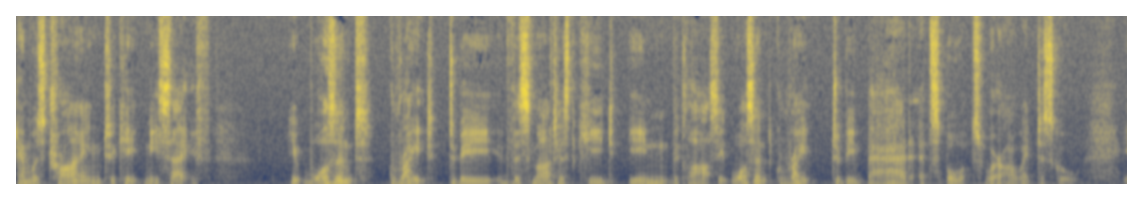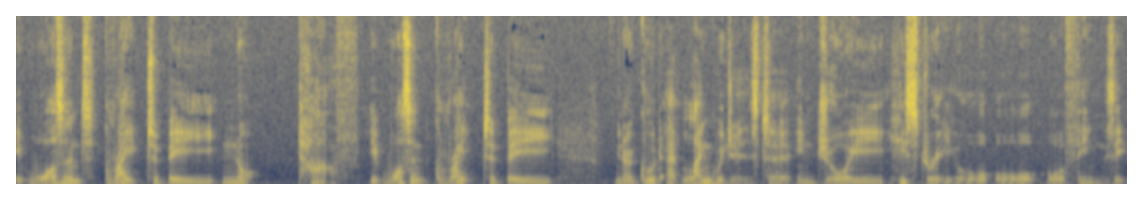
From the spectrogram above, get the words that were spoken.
and was trying to keep me safe. It wasn't great to be the smartest kid in the class. It wasn't great to be bad at sports where I went to school. It wasn't great to be not tough. It wasn't great to be you know, good at languages, to enjoy history or, or, or things. It,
